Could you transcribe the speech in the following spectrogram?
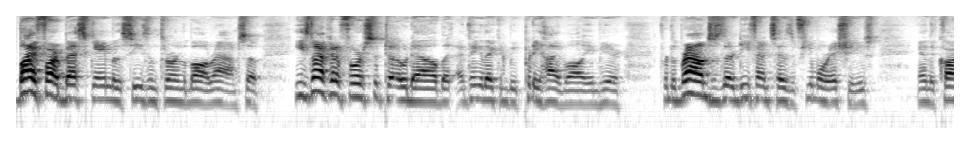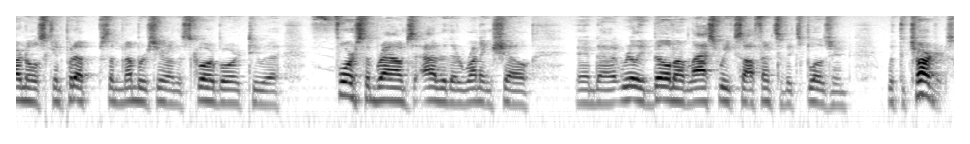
by far best game of the season throwing the ball around. So he's not going to force it to Odell, but I think there could be pretty high volume here for the Browns as their defense has a few more issues, and the Cardinals can put up some numbers here on the scoreboard to uh, force the Browns out of their running show and uh, really build on last week's offensive explosion with the Chargers.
